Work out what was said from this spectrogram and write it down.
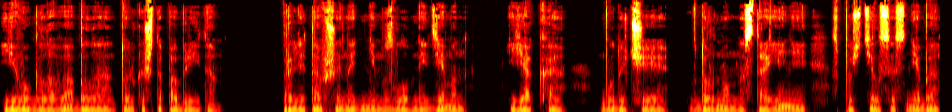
Его голова была только что побрита. Пролетавший над ним злобный демон Якка, будучи в дурном настроении, спустился с неба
